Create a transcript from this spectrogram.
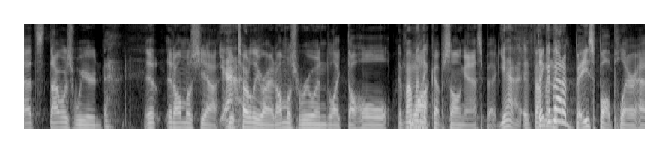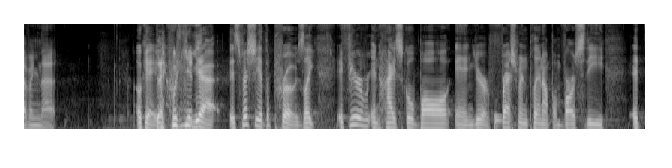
That's That was weird. It, it almost, yeah, Yeah. you're totally right. Almost ruined like the whole If I'm in the- walk up song aspect. yeah, if Think I'm about a baseball player having that. okay, they would get- yeah, especially at the pros. Like if you're in high school ball and you're a freshman playing up on varsity, it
